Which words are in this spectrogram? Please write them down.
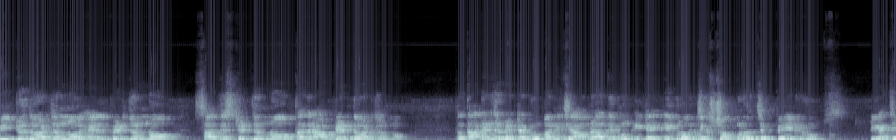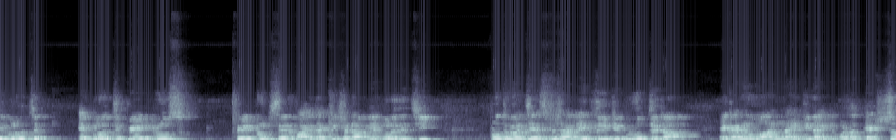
ভিডিও দেওয়ার জন্য হেল্পের জন্য সাজেস্টের জন্য, তাদের আপডেট দেওয়ার জন্য। তো তাদের জন্য একটা গ্রুপ বানিয়েছি আমরা, দেখুন, এটা, এগুলো হচ্ছে, সবগুলো হচ্ছে পেড গ্রুপস ঠিক আছে? এগুলো হচ্ছে এগুলো হচ্ছে পেড গ্রুপস পেড গ্রুপস এর ফায়দা কি সেটা আমি বলে দিচ্ছি। প্রথমে হচ্ছে স্পেশাল এক্সিকিউটিভ গ্রুপ যেটা, এখানে ওয়ান নাইনটি নাইন অর্থাৎ একশো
